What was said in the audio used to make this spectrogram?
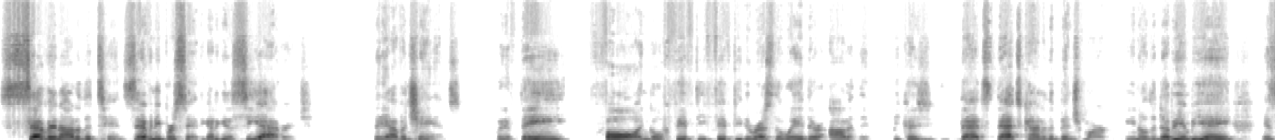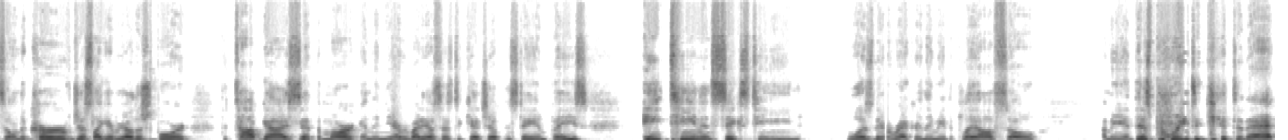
Seven out of the 10, 70%. You got to get a C average. They have a chance. But if they fall and go 50-50 the rest of the way, they're out of it because that's that's kind of the benchmark. You know, the WNBA is on the curve, just like every other sport. The top guys set the mark, and then everybody else has to catch up and stay in pace. 18 and 16 was their record. They made the playoffs. So, I mean, at this point, to get to that,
